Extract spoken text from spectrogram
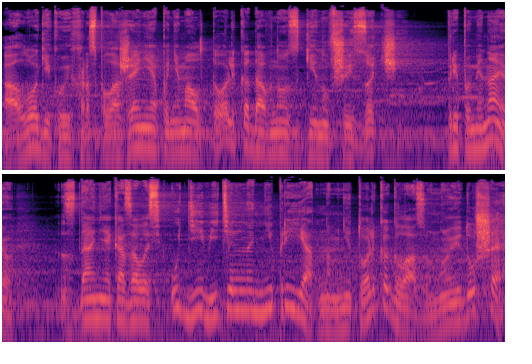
а логику их расположения понимал только давно сгинувший зодчий. Припоминаю, здание казалось удивительно неприятным не только глазу, но и душе,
